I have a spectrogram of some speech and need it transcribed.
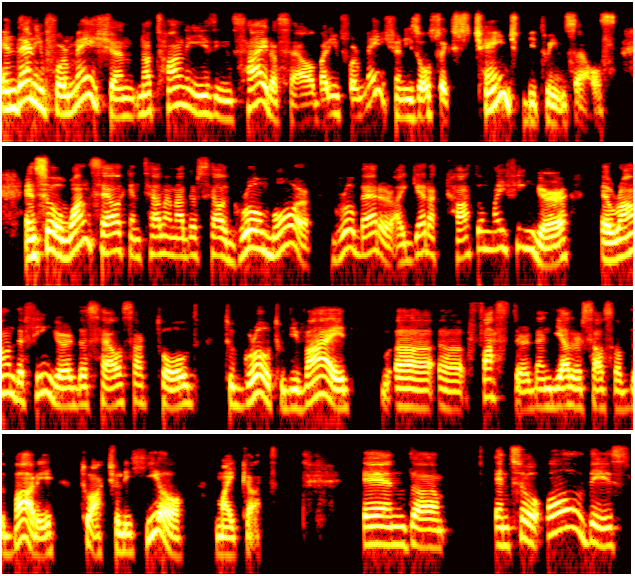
And then information not only is inside a cell, but information is also exchanged between cells. And so one cell can tell another cell, grow more, grow better. I get a cut on my finger. Around the finger, the cells are told to grow, to divide uh, uh, faster than the other cells of the body to actually heal my cut. And, um, and so all this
